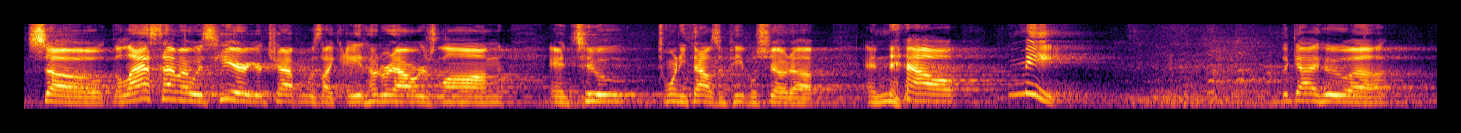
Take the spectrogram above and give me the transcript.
So the last time I was here, your chapel was like 800 hours long and two 20,000 people showed up, and now me, the guy who uh,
